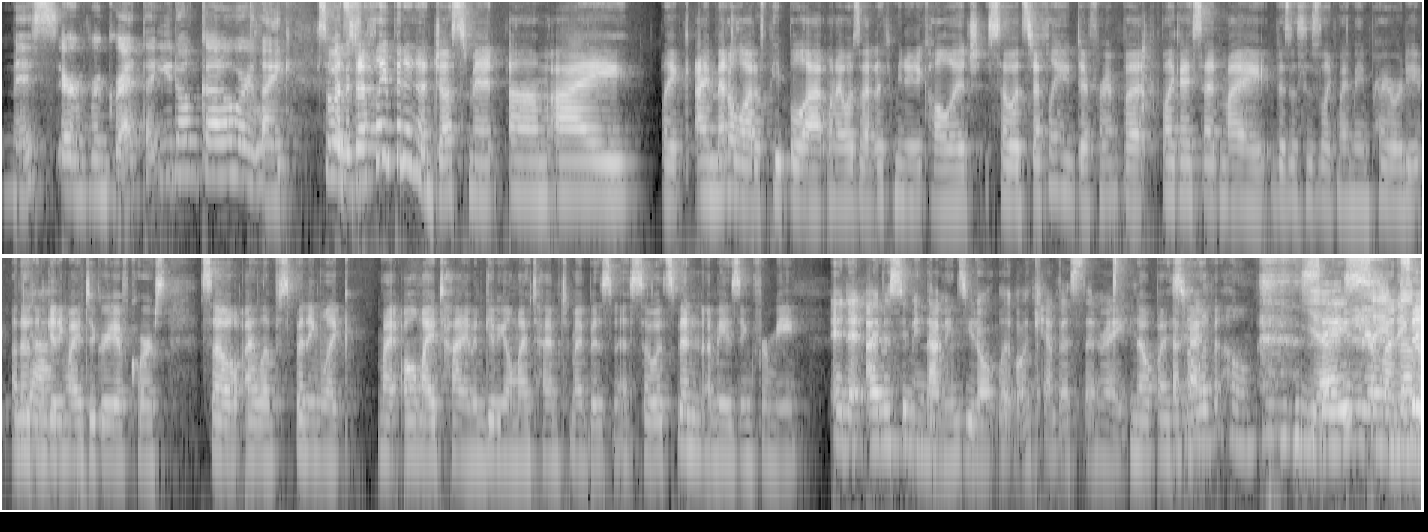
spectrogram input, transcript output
miss or regret that you don't go or like So it's definitely been an adjustment. Um, I like I met a lot of people at when I was at a community college, so it's definitely different. But like I said, my business is like my main priority, other Yeah. than getting my degree, of course. So I love spending like my all my time and giving all my time to my business. So it's been amazing for me. And it, I'm assuming that means you don't live on campus then, right? Nope, I still Okay. live at home. Save your money. Save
